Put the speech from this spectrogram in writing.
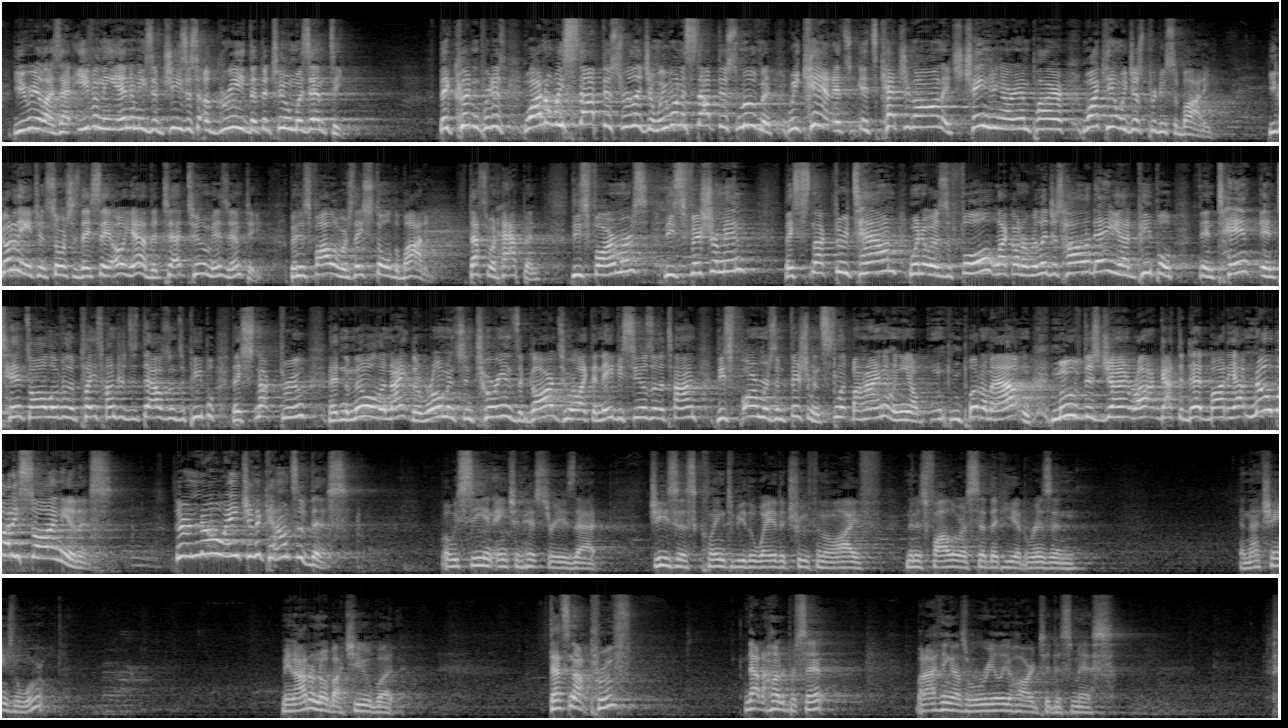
You realize that even the enemies of Jesus agreed that the tomb was empty. They couldn't produce. Why don't we stop this religion? We want to stop this movement. We can't. It's, it's catching on, it's changing our empire. Why can't we just produce a body? You go to the ancient sources, they say, oh, yeah, the t- tomb is empty. But his followers, they stole the body. That's what happened. These farmers, these fishermen, they snuck through town when it was full, like on a religious holiday. You had people in, tent, in tents all over the place, hundreds of thousands of people. They snuck through. In the middle of the night, the Roman centurions, the guards who were like the Navy SEALs of the time, these farmers and fishermen slipped behind them and, you know, put them out and moved this giant rock, got the dead body out. Nobody saw any of this. There are no ancient accounts of this. What we see in ancient history is that Jesus claimed to be the way, the truth, and the life. And then his followers said that he had risen and that changed the world. I mean, I don't know about you, but that's not proof, not 100%, but I think that's really hard to dismiss.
